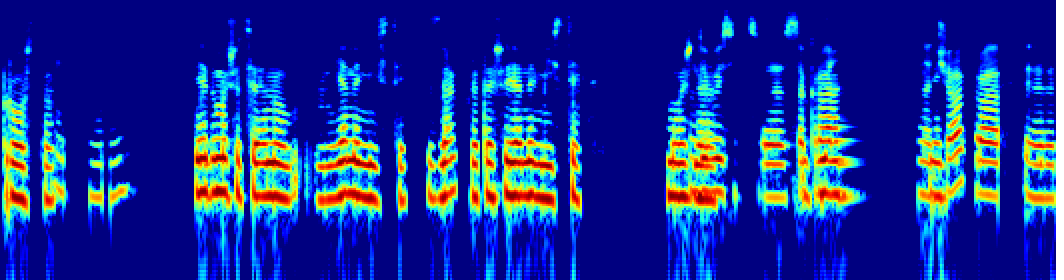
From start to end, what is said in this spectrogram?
Просто. Мгм. Я думаю, що це, ну, я на місці. Знак про те, що я на місці. Можна. Дивись, це сакральна Ні. чакра. Е,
